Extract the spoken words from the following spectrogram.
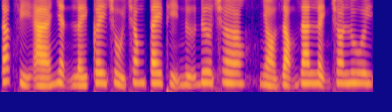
tác phỉ Á nhận lấy cây chổi trong tay thị nữ đưa cho, nhỏ giọng ra lệnh cho lui.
